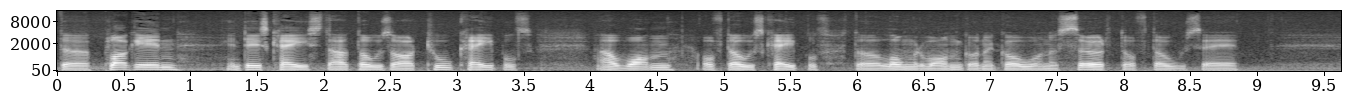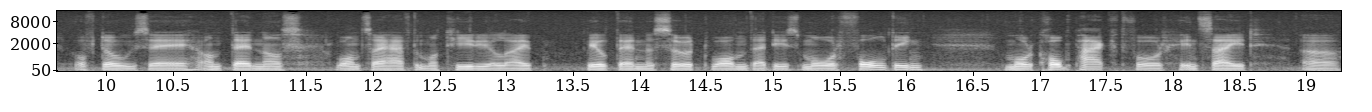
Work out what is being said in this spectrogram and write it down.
the plug-in. In this case that those are two cables. Uh, one of those cables the longer one gonna go on a third of those uh, of those uh, antennas. Once I have the material I built then a third one that is more folding more compact for inside a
